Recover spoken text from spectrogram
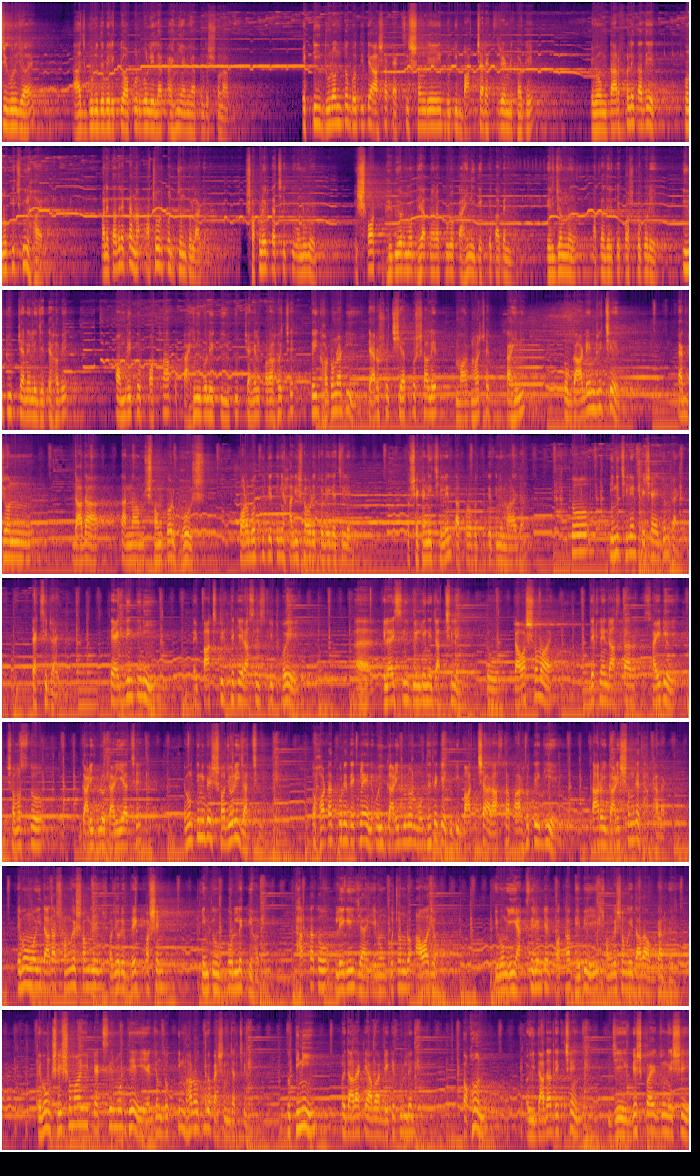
শ্রী গুরুজয় আজ গুরুদেবের একটি অপূর্ব লীলা কাহিনী আমি আপনাদের শোনাব। একটি দুরন্ত গতিতে আসা ট্যাক্সির সঙ্গে দুটি বাচ্চার অ্যাক্সিডেন্ট ঘটে এবং তার ফলে তাদের কোনো কিছুই হয় না। মানে তাদের একটা আঁচড় পর্যন্ত লাগে না। সকলের কাছে একটি অনুরোধ, এই শর্ট ভিডিওর মধ্যে আপনারা পুরো কাহিনী দেখতে পাবেন না। এর জন্য আপনাদেরকে কষ্ট করে ইউটিউব চ্যানেলে যেতে হবে। অমৃত কথা ও কাহিনী বলে একটি ইউটিউব চ্যানেল করা হয়েছে। এই ঘটনাটি তেরোশো ছিয়াত্তর সালের মাঘ মাসের কাহিনী। তো গার্ডেন রিচের একজন দাদা, তার নাম শঙ্কর ঘোষ, পরবর্তীতে তিনি হালি শহরে চলে গেছিলেন। তো সেখানেই ছিলেন, তার পরবর্তীতে তিনি মারা যান। তো তিনি ছিলেন পেশায় একজন ড্রাইভার, ট্যাক্সি ড্রাইভার। তো একদিন তিনি এই পার্ক স্ট্রিট থেকে রাসেল স্ট্রিট হয়ে এলআইসি বিল্ডিংয়ে যাচ্ছিলেন। তো যাওয়ার সময় দেখলেন রাস্তার সাইডে সমস্ত গাড়িগুলো দাঁড়িয়ে আছে এবং তিনি বেশ সজোরেই যাচ্ছিলেন। তো হঠাৎ করে দেখলেন ওই গাড়িগুলোর মধ্যে থেকে দুটি বাচ্চা রাস্তা পার হতে গিয়ে তার ওই গাড়ির সঙ্গে ধাক্কা লাগে এবং ওই দাদার সঙ্গে সঙ্গে সজোরে ব্রেক কষেন, কিন্তু বললে কি হবে? ধাক্কা তো লেগেই যায় এবং প্রচণ্ড আওয়াজও হয়। এবং এই অ্যাক্সিডেন্টের কথা ভেবে সঙ্গে সঙ্গেই দাদা অজ্ঞান হয়ে যায়। এবং সেই সময় ট্যাক্সির মধ্যে একজন দক্ষিণ ভারতীয় প্যাসেঞ্জার ছিলেন তো তিনি ওই দাদাকে আবার ডেকে তুললেন। তখন ওই দাদা দেখছেন যে বেশ কয়েকজন এসে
